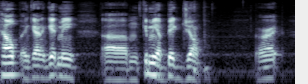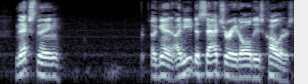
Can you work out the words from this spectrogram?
help and kind of get me, um, give me a big jump. All right. Next thing, again, I need to saturate all these colors,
